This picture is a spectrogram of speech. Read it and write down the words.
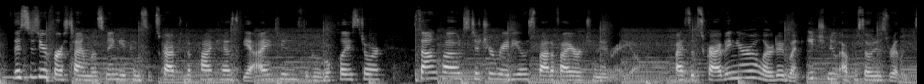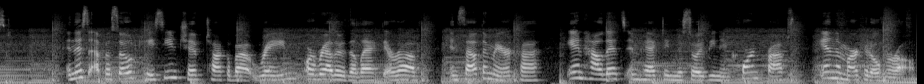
If this is your first time listening, you can subscribe to the podcast via iTunes, the Google Play Store, SoundCloud, Stitcher Radio, Spotify, or TuneIn Radio. By subscribing, you're alerted when each new episode is released. In this episode, Casey and Chip talk about rain, or rather the lack thereof, in South America and how that's impacting the soybean and corn crops and the market overall.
